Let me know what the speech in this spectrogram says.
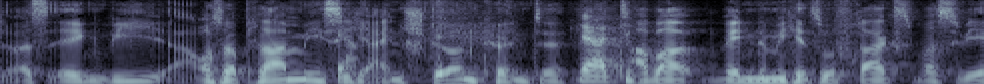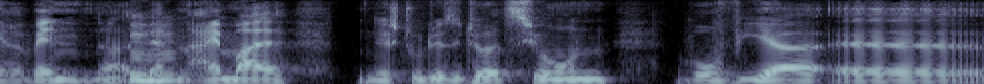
was irgendwie außerplanmäßig ja. einen stören könnte. Ja, Aber wenn du mich jetzt so fragst, was wäre wenn? Ne? Also mhm. Wir hatten einmal eine Studiosituation, wo wir, äh,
